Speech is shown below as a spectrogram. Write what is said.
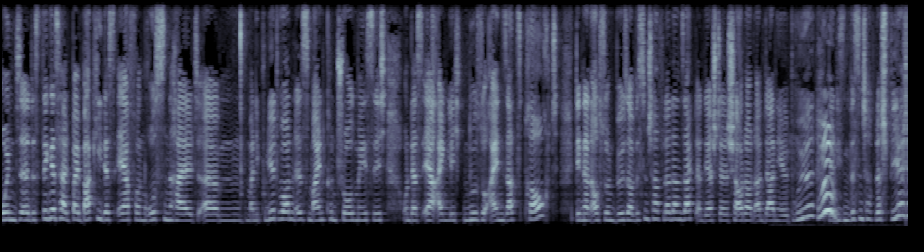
und äh, das Ding ist halt bei Bucky, dass er von Russen halt ähm, manipuliert worden ist, Mind Control mäßig und dass er eigentlich nur so einen Satz braucht, den dann auch so ein böser Wissenschaftler dann sagt. An der Stelle Shoutout an Daniel Brühl, uh. der diesen Wissenschaftler spielt.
